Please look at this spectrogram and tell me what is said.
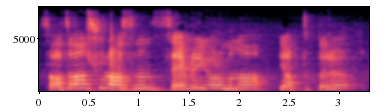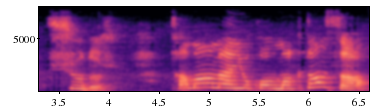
Saltanat Şurası'nın Sevr'in yorumuna yaptıkları şudur. Tamamen yok olmaktansa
